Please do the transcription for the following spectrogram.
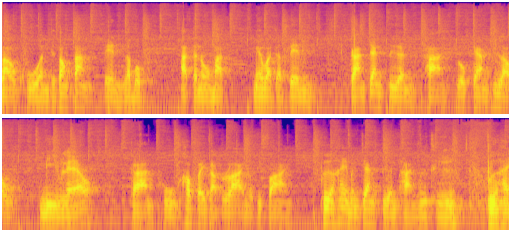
เราควรจะต้องตั้งเป็นระบบ อัตโนมัติ ไม่ว่าจะเป็นการแจ้งเตือนผ่านโปรแกรมที่เรามีอยู่แล้ว การผูกเข้าไปกับ Line Notify เพื่อให้มันแจ้งเตือนผ่านมือถือ เพื่อให้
